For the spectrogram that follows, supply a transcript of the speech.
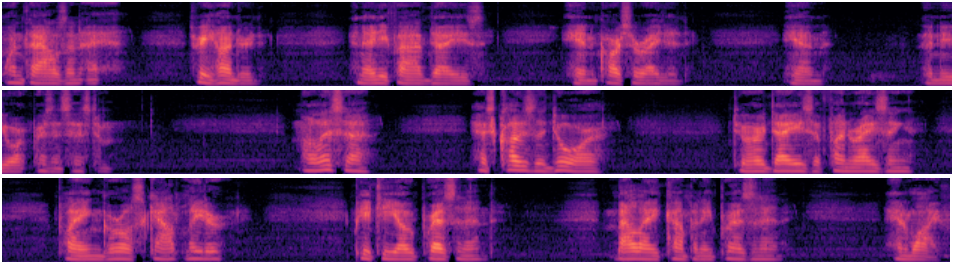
1,385 days incarcerated in the New York prison system. Melissa has closed the door to her days of fundraising playing Girl Scout leader, PTO president, ballet company president, and wife.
